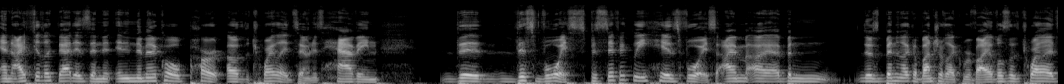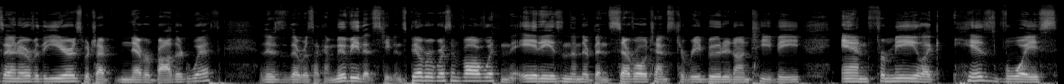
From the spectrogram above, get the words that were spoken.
and i feel like that is an, an inimical part of the twilight zone is having the this voice specifically his voice. I'm i've been there's been like a bunch of like revivals of the twilight zone over the years which i've never bothered with. There's there was like a movie that steven spielberg was involved with in the 80s and then there've been several attempts to reboot it on tv and for me like his voice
